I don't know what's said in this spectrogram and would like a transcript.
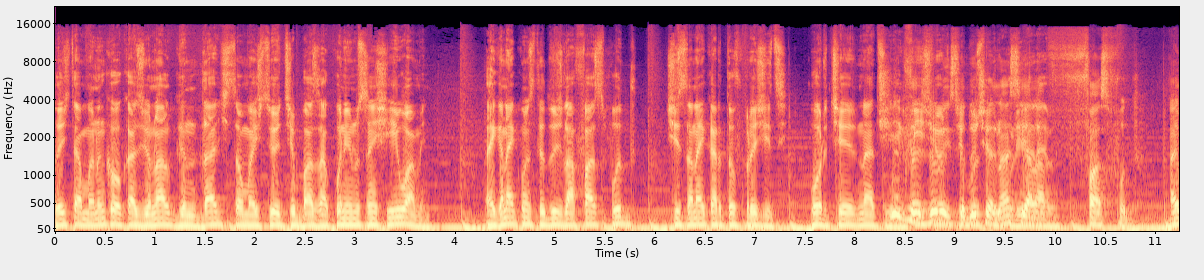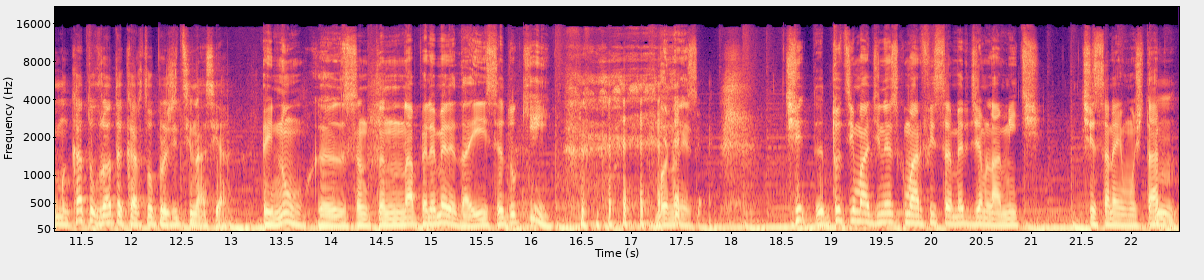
ăștia mănâncă ocazional gândaci sau mai știu eu ce bazacuni, nu sunt și ei oameni. Adică n-ai cum să te duci la fast food și să n-ai cartofi prăjiți. Orice nație. Cine Fii și crezului orice se duce în gusturi Asia la culinare. fast food? Ai mâncat o vreodată cartofi prăjiți în Asia? Păi nu, că sunt în apele mele, dar ei se duc ei. Bănuiesc. Și tu-ți imaginezi cum ar fi să mergem la mici și să n-ai muștar? Mm.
